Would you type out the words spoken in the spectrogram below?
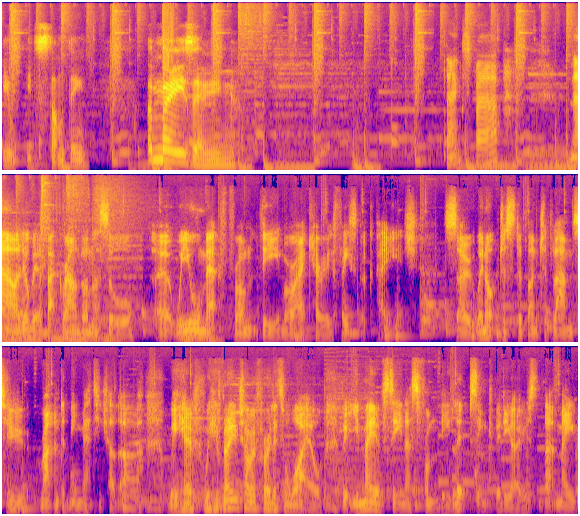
it, it's something amazing. Thanks, Fab. Now, a little bit of background on us all. Uh, we all met from the Mariah Carey Facebook page. So we're not just a bunch of lambs who randomly met each other. We have we've known each other for a little while, but you may have seen us from the lip sync videos that made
